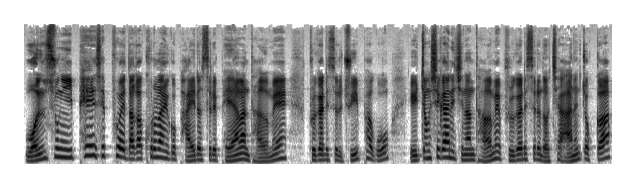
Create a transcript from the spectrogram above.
원숭이 폐 세포에다가 코로나19 바이러스를 배양한 다음에 불가리스를 주입하고 일정 시간이 지난 다음에 불가리스를 넣지 않은 쪽과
